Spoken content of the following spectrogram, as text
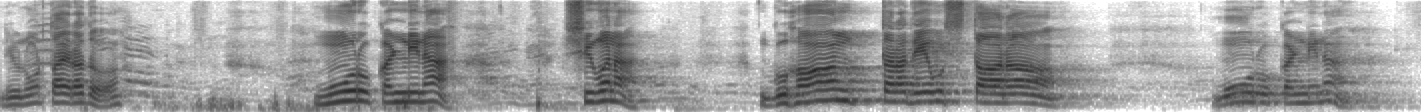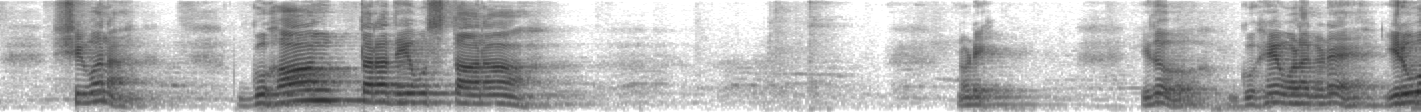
ನೀವು ನೋಡ್ತಾ ಇರೋದು ಮೂರು ಕಣ್ಣಿನ ಶಿವನ ಗುಹಾಂತರ ದೇವಸ್ಥಾನ. ಮೂರು ಕಣ್ಣಿನ ಶಿವನ ಗುಹಾಂತರ ದೇವಸ್ಥಾನ. ನೋಡಿ, ಇದು ಗುಹೆ ಒಳಗಡೆ ಇರುವ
